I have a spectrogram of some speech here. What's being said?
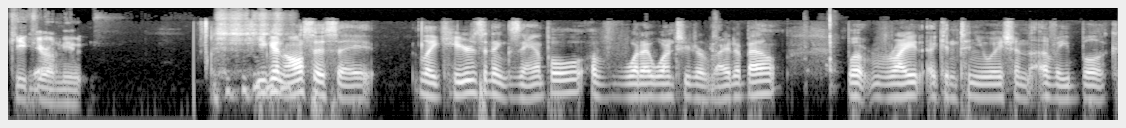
Keith, you're on mute. You can also say, like, here's an example of what I want you to write about, but write a continuation of a book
